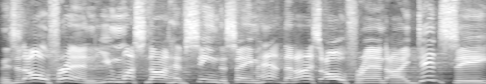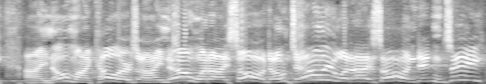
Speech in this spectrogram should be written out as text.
he says, Oh, friend, you must not have seen the same hat that I saw. Oh, friend, I did see. I know my colors. I know what I saw. Don't tell me what I saw and didn't see.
